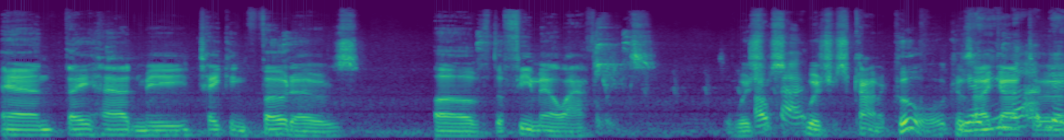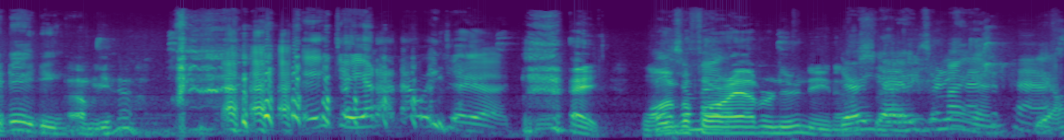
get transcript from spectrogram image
and they had me taking photos of the female athletes, which is Okay. which is kind of cool because yeah, I got to. it, did you? Um, yeah. he did. I know he did. Hey, long He's before. I ever knew Nina. There you so- go. He's a man. Yeah.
